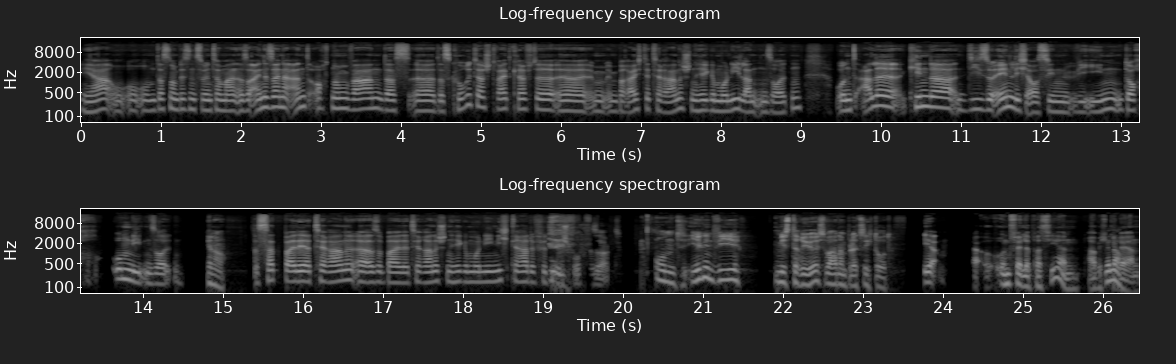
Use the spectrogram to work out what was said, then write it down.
Ja, um, um um das noch ein bisschen zu hintermalen. Also eine seiner Anordnungen waren, dass, äh, dass Kurita-Streitkräfte äh, im, im Bereich der terranischen Hegemonie landen sollten und alle Kinder, die so ähnlich aussehen wie ihn, doch umnieten sollten. Genau. Das hat bei der Terrane, äh, also bei der terranischen Hegemonie nicht gerade für Zuspruch gesorgt. Und irgendwie mysteriös war er dann plötzlich tot. Ja, Unfälle passieren, habe ich Genau. gelernt.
